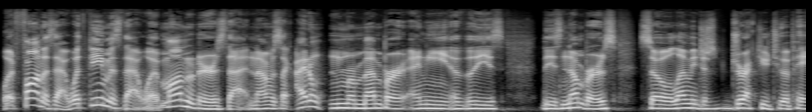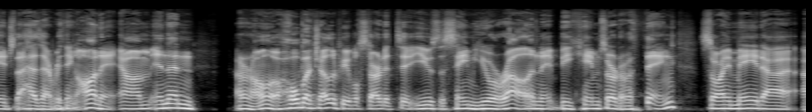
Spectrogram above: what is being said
what font is that? What theme is that? What monitor is that? And i was like i don't remember any of these these numbers. So let me just direct you to a page that has everything on it. Um, and then I don't know, a whole bunch of other people started to use the same URL and it became sort of a thing. So I made a, a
